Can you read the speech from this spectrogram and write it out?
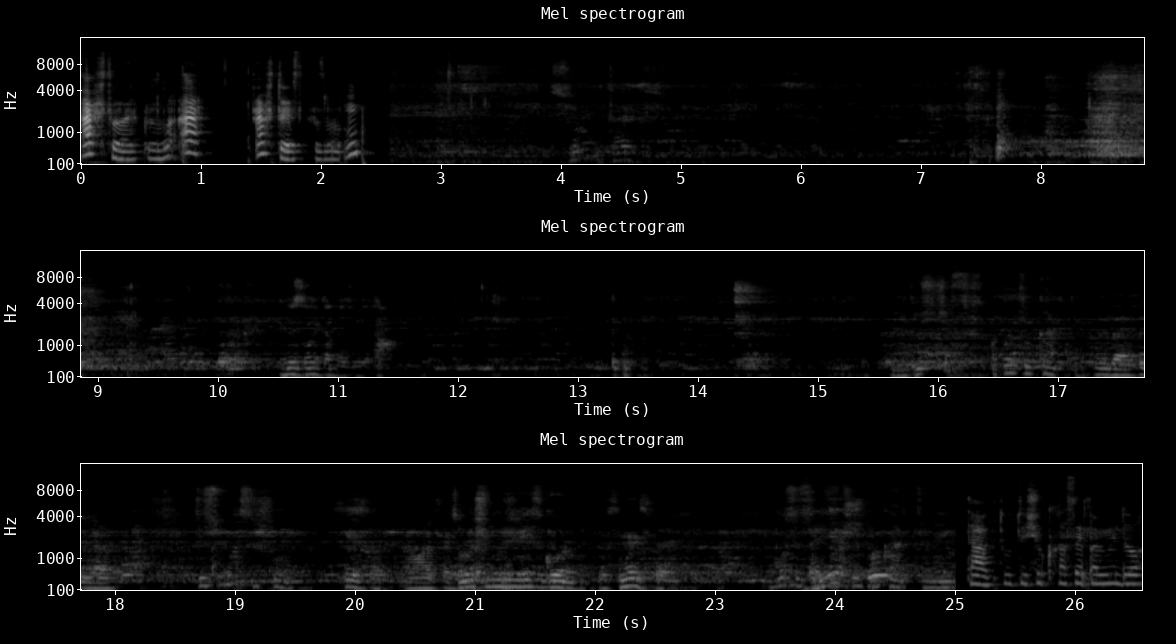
А что я сказала? А, а что я сказала? м? Все так. Ну, звонка даже не... А, Ты сейчас оплатил картой. Да, это я. Ты с ума сошел? В смысле? Ну а что? Срочно уже из города. В смысле? Босса что? по карте. Так, тут еще красный помидор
